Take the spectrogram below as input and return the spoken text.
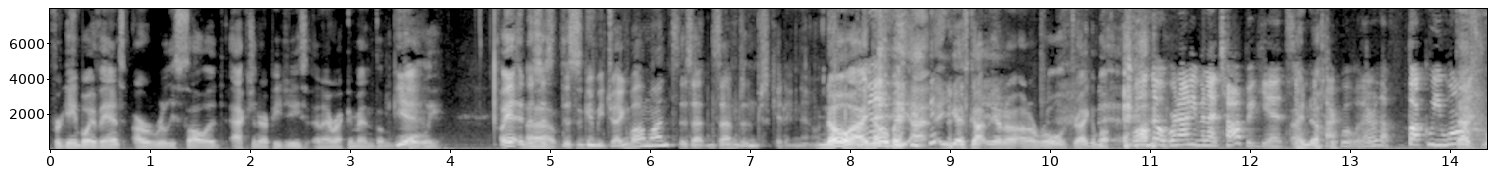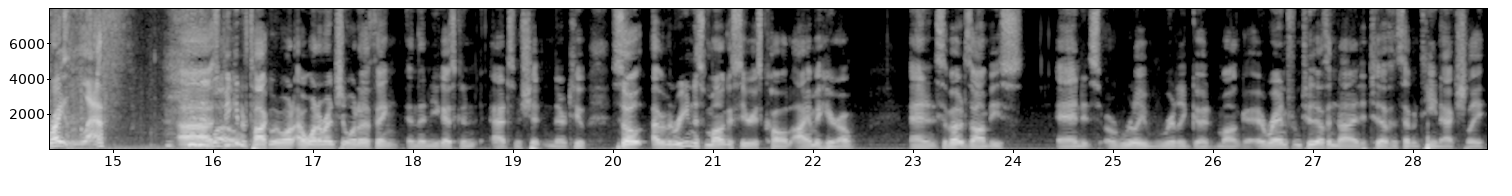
for Game Boy Advance are really solid action RPGs, and I recommend them Yeah. fully. Oh yeah, and this Uh, is this is gonna be Dragon Ball month. Is that? Is that I'm, just, I'm just kidding now. No, I know, but I, you guys got me on a, on a roll of Dragon Ball. Well, no, we're not even at topic yet, so I we know. can talk about whatever the fuck we want. That's right, Lef. Uh, speaking of talking I want to mention one other thing, and then you guys can add some shit in there too. So I've been reading this manga series called "I Am a Hero," and it's about zombies, and it's a really, really good manga. It ran from 2009 to 2017. Actually,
